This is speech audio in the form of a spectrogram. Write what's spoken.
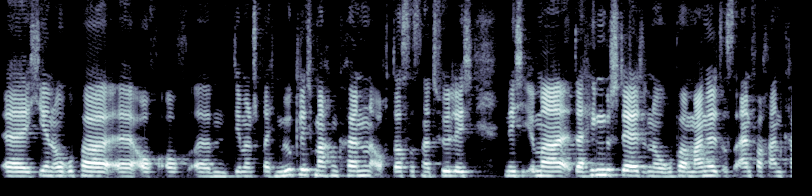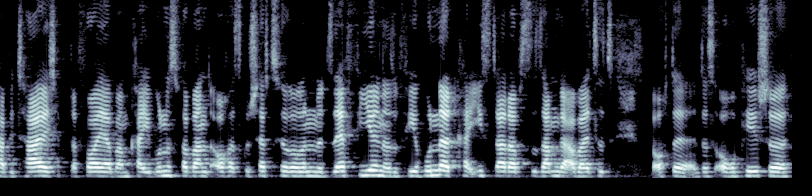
äh, hier in Europa äh, auch, auch ähm, dementsprechend möglich machen können. Auch das ist natürlich nicht immer dahingestellt. In Europa mangelt es einfach an Kapital. Ich habe davor ja beim KI-Bundesverband auch als Geschäftsführerin mit sehr vielen, also 400 KI-Startups zusammengearbeitet. Auch de, das europäische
